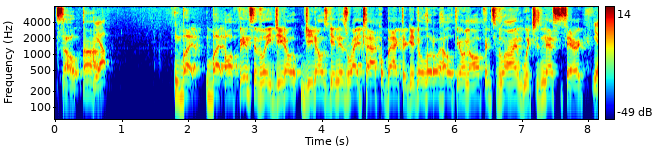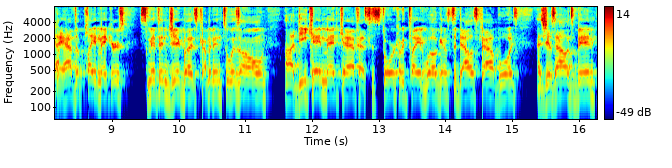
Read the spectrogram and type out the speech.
So, uh, yep. But but offensively, Geno Geno's getting his right tackle back. They're getting a little healthier on the offensive line, which is necessary. Yep. They have the playmakers. Smith-Njigba is coming into his own. Uh, DK Metcalf has historically played well against the Dallas Cowboys. That's just how it's been.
